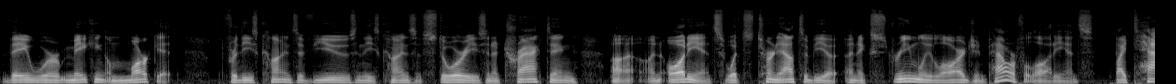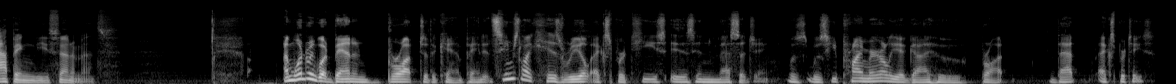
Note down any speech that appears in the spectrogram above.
they were making a market for these kinds of views and these kinds of stories and attracting uh, an audience, what's turned out to be a, an extremely large and powerful audience, by tapping these sentiments. I'm wondering what Bannon brought to the campaign. It seems like his real expertise is in messaging. Was was he primarily a guy who brought that expertise?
